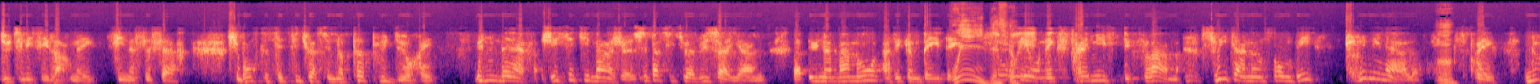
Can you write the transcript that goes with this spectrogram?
d'utiliser l'armée, si nécessaire. Je pense que cette situation ne peut plus durer. Une mère, j'ai cette image, je ne sais pas si tu as vu ça, Yann, Euh, une maman avec un bébé, Oui, bien sûr. sauvé en extrémiste des flammes, suite à un incendie criminel, Mm. exprès. Nous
